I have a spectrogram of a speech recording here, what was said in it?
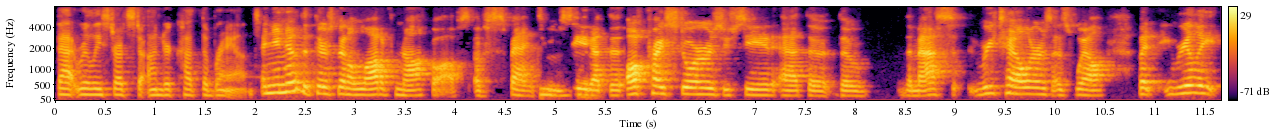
that really starts to undercut the brand. And you know that there's been a lot of knockoffs of Spanx. Mm-hmm. You see it at the off-price stores, you see it at the the the mass retailers as well. But really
